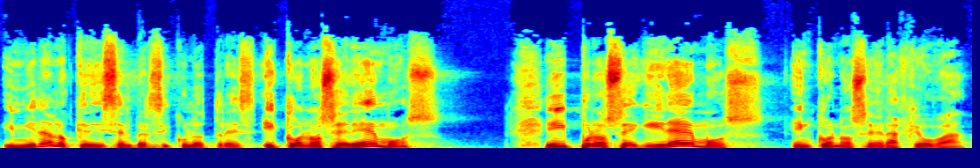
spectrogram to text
Y mira lo que dice el versículo 3, y conoceremos y proseguiremos en conocer a Jehová.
